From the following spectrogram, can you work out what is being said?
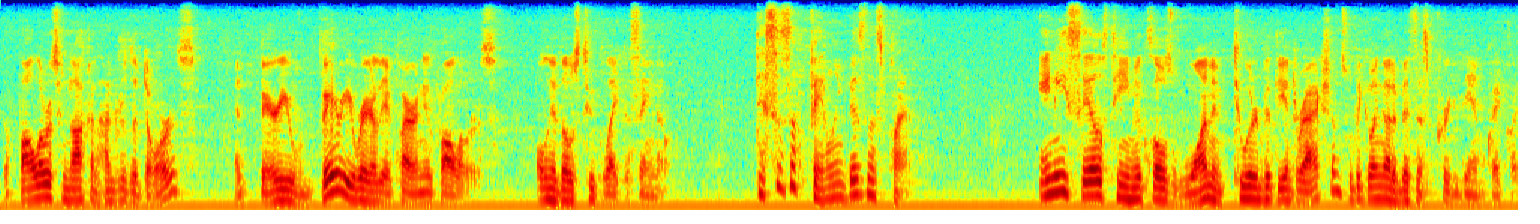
The followers who knock on hundreds of doors and very, very rarely acquire new followers. Only those too polite to say no. This is a failing business plan. Any sales team who closes one in 250 interactions will be going out of business pretty damn quickly.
